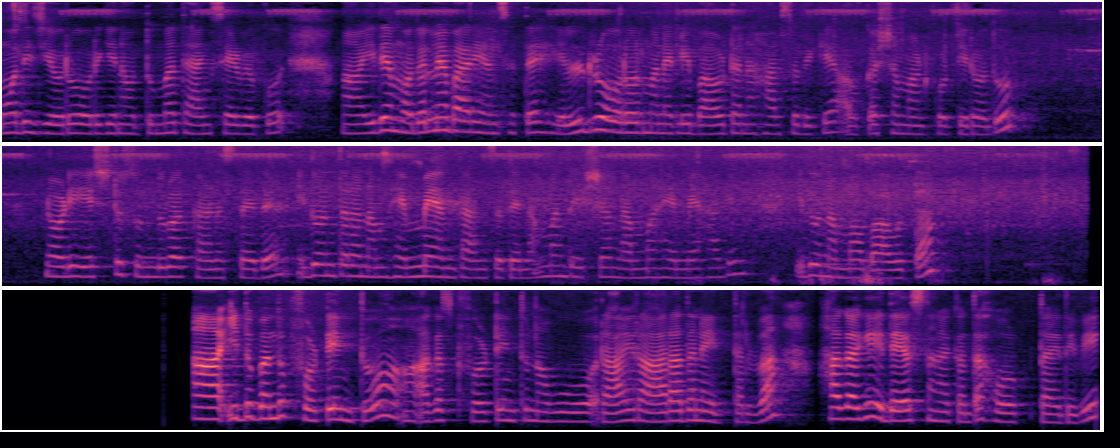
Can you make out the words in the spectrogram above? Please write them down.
ಮೋದಿಜಿಯವರು, ಅವರಿಗೆ ನಾವು ತುಂಬ ಥ್ಯಾಂಕ್ಸ್ ಹೇಳಬೇಕು. ಇದೇ ಮೊದಲನೇ ಬಾರಿ ಅನಿಸುತ್ತೆ. ಎಲ್ಲರೂ ಅವ್ರವ್ರ ಮನೆಯಲ್ಲಿ ಬಾವುಟನ ಹಾರಿಸೋದಕ್ಕೆ ಅವಕಾಶ ಮಾಡಿಕೊಟ್ಟಿರೋದು. ನೋಡಿ, ಎಷ್ಟು ಸುಂದರವಾಗಿ ಕಾಣಿಸ್ತಾ ಇದೆ. ಇದೊಂಥರ ನಮ್ಮ ಹೆಮ್ಮೆ ಅಂತ ಅನಿಸುತ್ತೆ. ನಮ್ಮ ದೇಶ, ನಮ್ಮ ಹೆಮ್ಮೆ. ಹಾಗೆ ಇದು ನಮ್ಮ ಬಾವುಟ. ಇದು ಬಂದು ಫೋರ್ಟೀನ್ತು ಆಗಸ್ಟ್ ಫೋರ್ಟೀನ್ತು ನಾವು ರಾಯರ ಆರಾಧನೆ ಇತ್ತಲ್ವ? ಹಾಗಾಗಿ ದೇವಸ್ಥಾನಕ್ಕಂತ ಹೋಗ್ತಾ ಇದ್ದೀವಿ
